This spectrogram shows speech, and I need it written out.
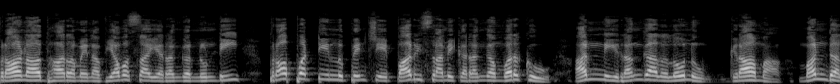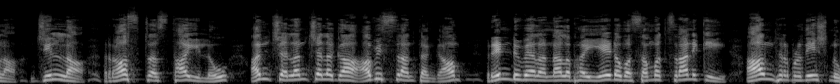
ప్రాణాధారమైన వ్యవసాయ రంగం నుండి ప్రాపర్టీలను పెంచే పారిశ్రామిక రంగం వరకు అన్ని రంగాలలోనూ గ్రామ మండల జిల్లా రాష్ట్ర స్థాయిలో అంచెలంచెలుగా అవిశ్రాంతంగా రెండు వేల నలభై ఏడవ సంవత్సరానికి ఆంధ్రప్రదేశ్ను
